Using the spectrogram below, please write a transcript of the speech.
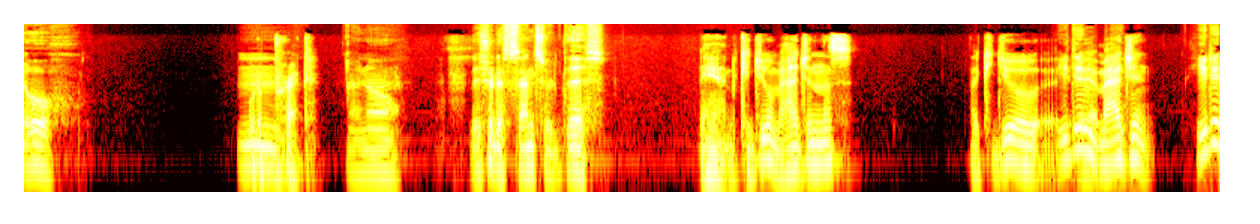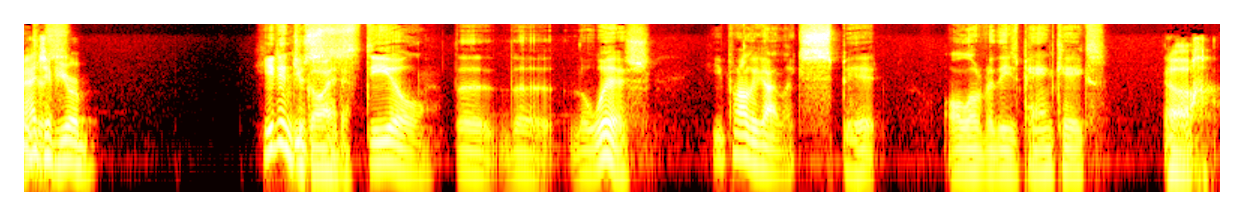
Oh, What a hmm. prick. I know. They should have censored this. Man, could you imagine this? Like, could you He didn't- imagine? He didn't. Imagine just, if you were He didn't just go ahead. steal the the the wish. He probably got like spit all over these pancakes. Ugh.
